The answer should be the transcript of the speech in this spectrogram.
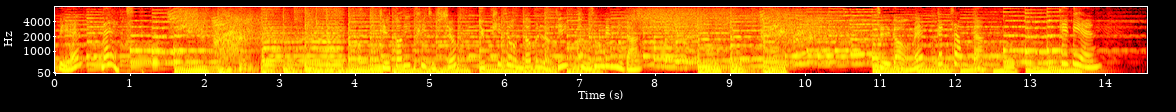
TVN 넥스트 길거리 퀴즈쇼 유퀴즈 온더 블럭이 방송됩니다. 즐거움의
